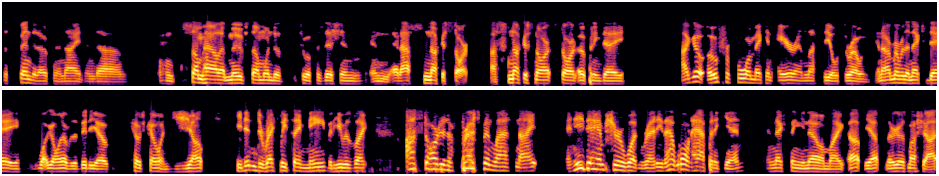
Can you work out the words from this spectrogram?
suspended opening night, and uh, and somehow that moved someone to to a position, and and I snuck a start. I snuck a start start opening day. I go 0 for 4 making error in left field throwing. And I remember the next day, going over the video, Coach Cohen jumped. He didn't directly say me, but he was like, I started a freshman last night and he damn sure wasn't ready. That won't happen again. And next thing you know, I'm like, oh, yep, there goes my shot.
